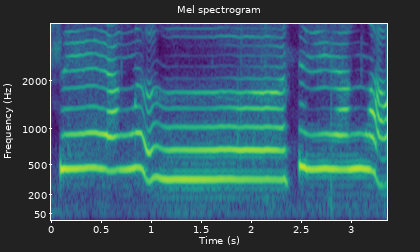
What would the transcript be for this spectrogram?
เสียงลือเสียงเหล่า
